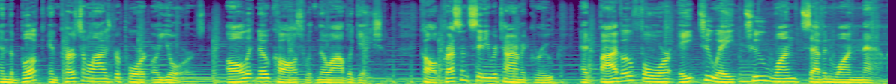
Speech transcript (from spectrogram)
and the book and personalized report are yours, all at no cost with no obligation. Call Crescent City Retirement Group at 504 828 2171 now.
